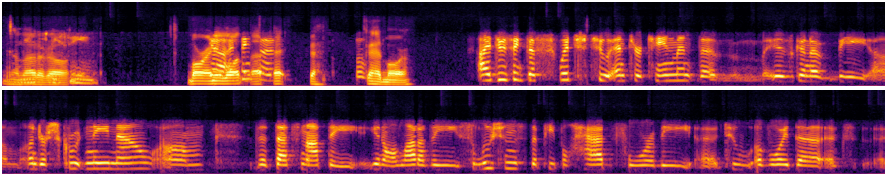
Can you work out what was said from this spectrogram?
no, not at all. Maura, yeah, any uh, uh, go ahead, Maura. I do think the switch to entertainment the, is going to be um, under scrutiny now. Um, that that's not the you know a lot of the solutions that people had for the uh, to avoid the uh,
